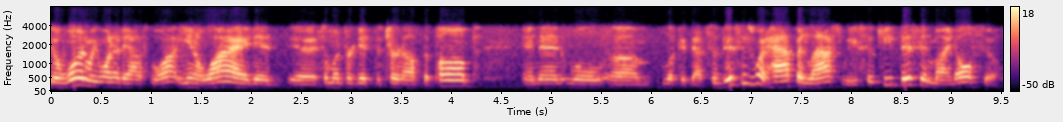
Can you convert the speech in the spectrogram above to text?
so one, we wanted to ask why, you know, why did uh, someone forget to turn off the pump? and then we'll um, look at that. So this is what happened last week. So keep this in mind also.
